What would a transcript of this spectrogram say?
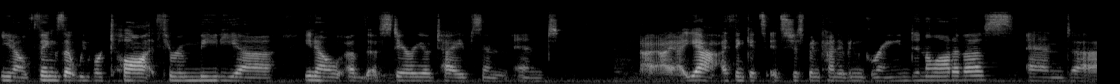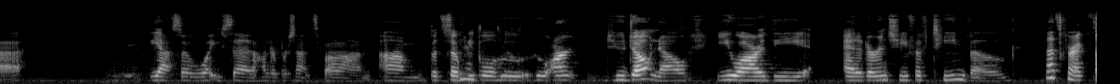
you know, things that we were taught through media, you know, of, of stereotypes and and I, I, yeah, I think it's it's just been kind of ingrained in a lot of us and. uh yeah, so what you said, 100% spot on. Um, but so people who who aren't who don't know, you are the editor in chief of Teen Vogue. That's correct.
